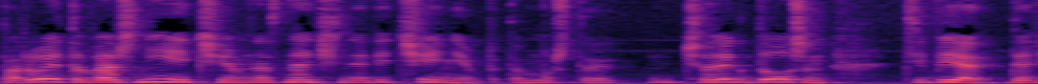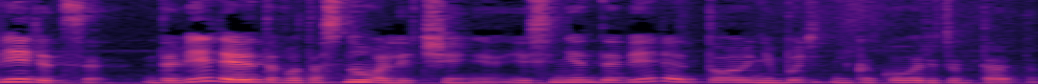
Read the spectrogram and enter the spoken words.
порой это важнее, чем назначенное лечение, потому что человек должен тебе довериться. Доверие — это вот основа лечения. Если нет доверия, то не будет никакого результата.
